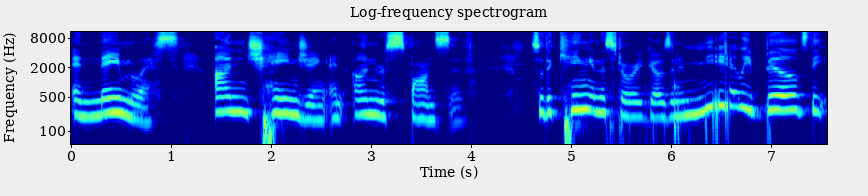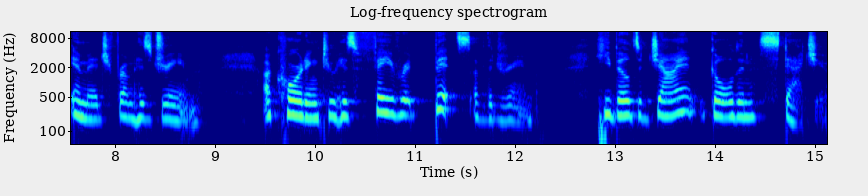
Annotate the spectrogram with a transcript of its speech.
and nameless, unchanging and unresponsive. So the king in the story goes and immediately builds the image from his dream, according to his favorite bits of the dream. He builds a giant golden statue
